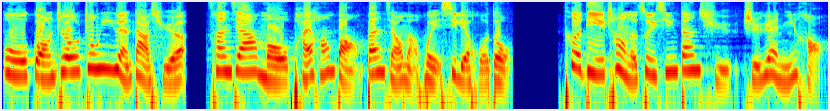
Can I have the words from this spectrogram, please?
赴广州中医院大学参加某排行榜颁奖晚会系列活动，特地唱了最新单曲《只愿你好》。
